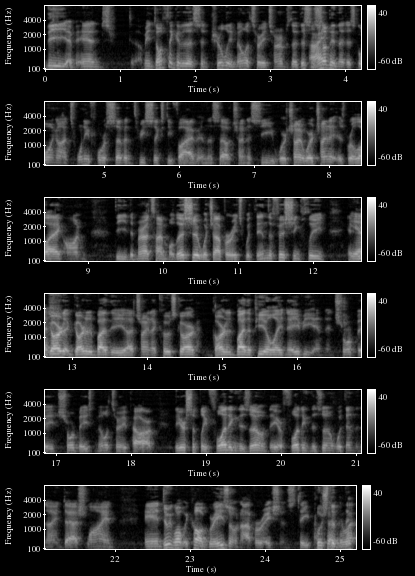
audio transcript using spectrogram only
The and I mean, don't think of this in purely military terms. That this is right. something that is going on 24/7, 365 in the South China Sea, where China where China is relying on the, the maritime militia, which operates within the fishing fleet, and Yes. guarded guarded by the uh, China Coast Guard, guarded by the PLA Navy, and, and shore based shore based military power. They are simply flooding the zone. They are flooding the zone within the nine dash line, and doing what we call gray zone operations. They push sorry, the, the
